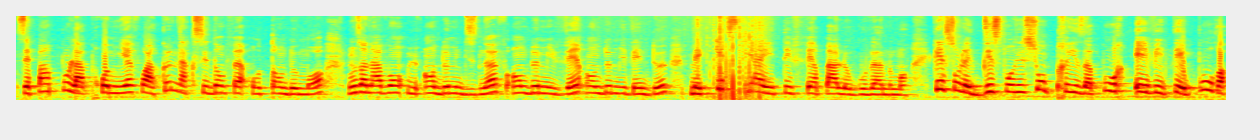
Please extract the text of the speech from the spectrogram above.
Ce n'est pas pour la première fois qu'un accident fait autant de morts. Nous en avons eu en 2019, en 2020, en 2022. Mais qu'est-ce qui a été fait par le gouvernement? Quelles sont les dispositions prises pour éviter, pour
